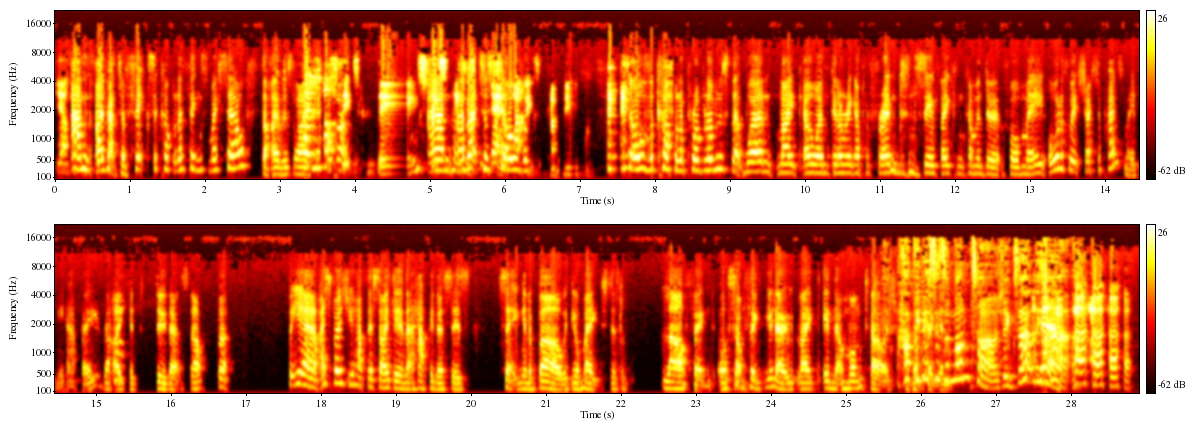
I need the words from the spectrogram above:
Yeah. And I've had to fix a couple of things myself that I was like, I love oh. fixing things. Fixing and things I've had to solve solve a couple of problems that weren't like, oh, I'm going to ring up a friend and see if they can come and do it for me. All of which I suppose made me happy that I hmm. could do that stuff. But, but yeah, I suppose you have this idea that happiness is sitting in a bar with your mates just laughing or something, you know, like in a montage. Happiness is and... a montage, exactly that.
